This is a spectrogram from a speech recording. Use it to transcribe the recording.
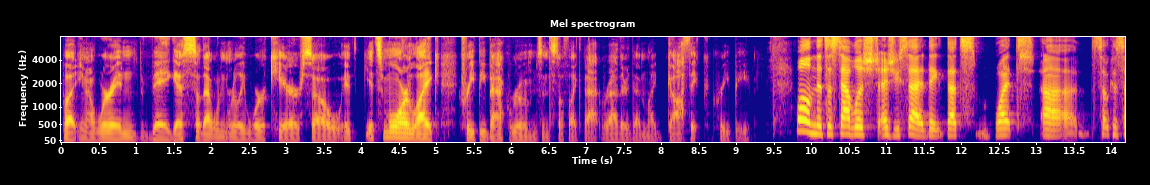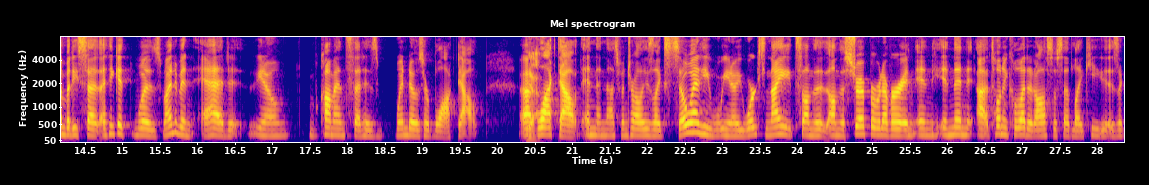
But you know, we're in Vegas, so that wouldn't really work here. So it it's more like creepy back rooms and stuff like that, rather than like gothic creepy. Well, and it's established, as you said, they that's what. Uh, so because somebody said, I think it was might have been Ed, you know, comments that his windows are blocked out, uh, Yeah. blacked out, and then that's when Charlie's like, so what? He you know he works nights on the on the strip or whatever, and and and then uh, Toni Collette had also said like he is a,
